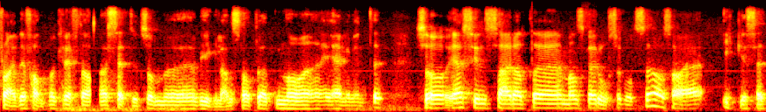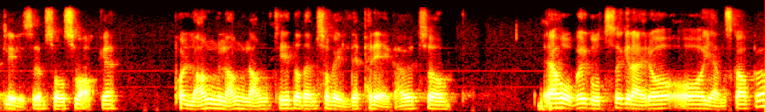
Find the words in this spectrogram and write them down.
Friday fant noen krefter. Han har sett ut som uh, Vigeland-statuetten nå i hele vinter. Så jeg syns her at uh, man skal rose godset, og så har jeg ikke sett Lillestrøm så svake på lang, lang, lang tid, og dem så veldig prega ut. Så jeg håper godset greier å, å, gjenskape,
